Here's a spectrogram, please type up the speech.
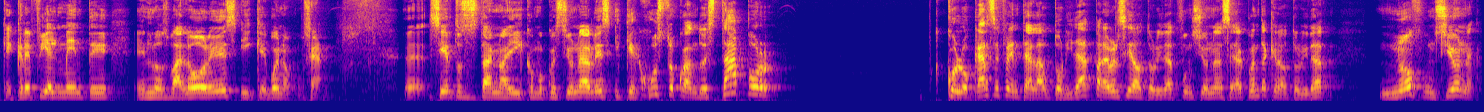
que cree fielmente en los valores y que, bueno, o sea, eh, ciertos están ahí como cuestionables y que justo cuando está por colocarse frente a la autoridad para ver si la autoridad funciona, se da cuenta que la autoridad no funciona.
